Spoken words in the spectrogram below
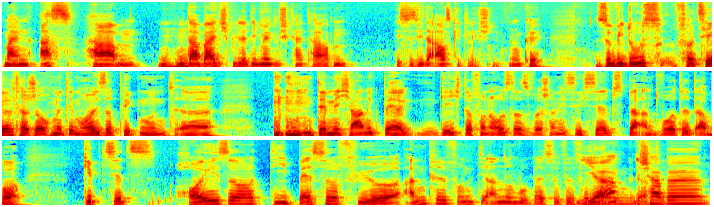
mein Ass haben. Mhm. Da beide Spieler die Möglichkeit haben, ist es wieder ausgeglichen. Okay. So wie du es verzählt hast, auch mit dem Häuserpicken und äh, der Mechanik, gehe ich davon aus, dass es wahrscheinlich sich selbst beantwortet, aber gibt es jetzt Häuser, die besser für Angriff und die anderen, wo besser für Verteidigung Ja, ich habe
